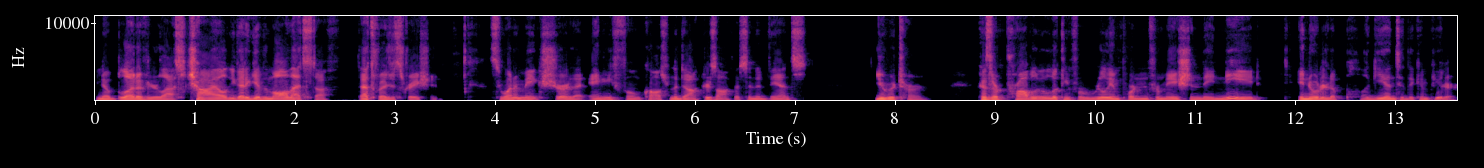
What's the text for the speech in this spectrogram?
you know blood of your last child. You got to give them all that stuff. That's registration. So you want to make sure that any phone calls from the doctor's office in advance you return because they're probably looking for really important information they need in order to plug you into the computer.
